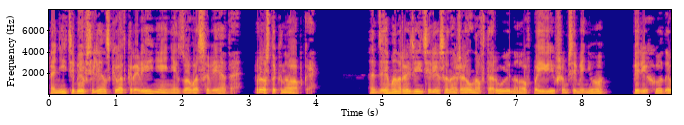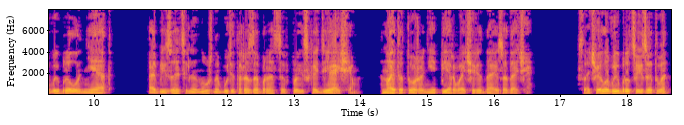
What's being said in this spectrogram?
Ни тебе вселенского откровения, ни зова света, просто кнопка. Демон ради интереса нажал на вторую, но в появившемся меню перехода выбрал «нет». обязательно нужно будет разобраться в происходящем, но это тоже не первоочередная задача. Сначала выбраться из этого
